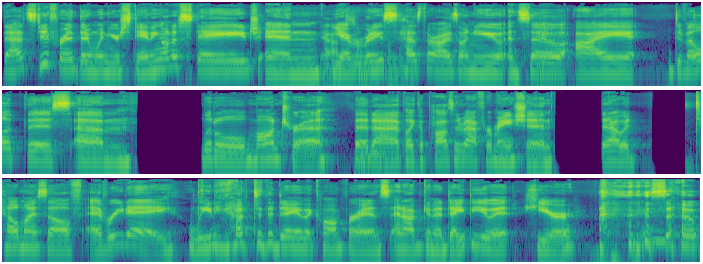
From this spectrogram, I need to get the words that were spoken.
that's different than when you're standing on a stage and Yeah, yeah, everybody has their eyes on you. And so Yeah. I developed this um, little mantra that I uh, like a positive affirmation that I would tell myself every day leading up to the day of the conference. And I'm going to debut it here. so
